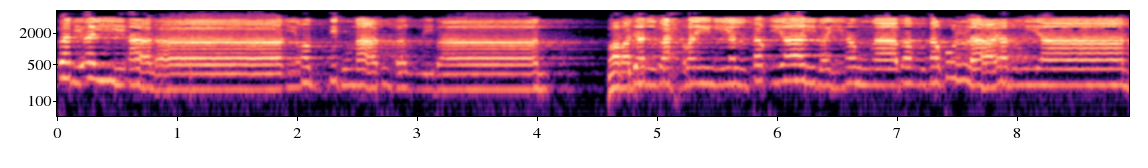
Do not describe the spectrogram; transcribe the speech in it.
فبأي آلاء ربكما تكذبان؟ مرج البحرين يلتقيان بينهما برزخ لا يبغيان.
